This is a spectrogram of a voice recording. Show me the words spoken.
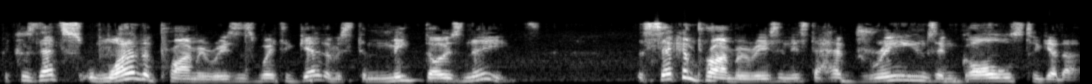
Because that's one of the primary reasons we're together is to meet those needs. The second primary reason is to have dreams and goals together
